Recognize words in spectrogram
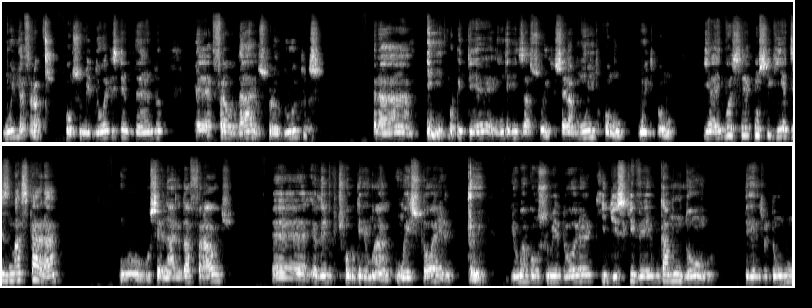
muita fraude. Consumidores tentando é, fraudar os produtos para obter indenizações. Isso era muito comum, muito comum. E aí você conseguia desmascarar o, o cenário da fraude. É, eu lembro que te contei uma, uma história de uma consumidora que disse que veio um camundongo dentro de um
